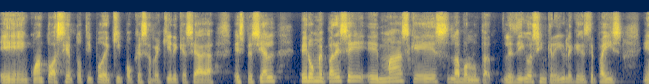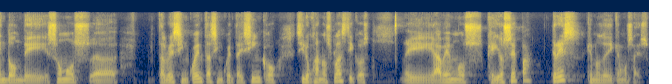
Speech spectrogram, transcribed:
en cuanto a cierto tipo de equipo que se requiere que sea especial, pero me parece más que es la voluntad. Les digo, es increíble que en este país, en donde somos... Ah, tal vez 50, 55 cirujanos plásticos. Eh, habemos, que yo sepa, tres que nos dedicamos a eso.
